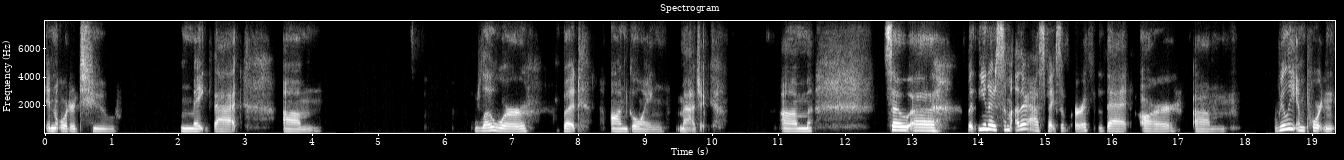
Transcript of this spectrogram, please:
in order to make that um, lower but ongoing magic. Um, so, uh, but you know, some other aspects of Earth that are um, really important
